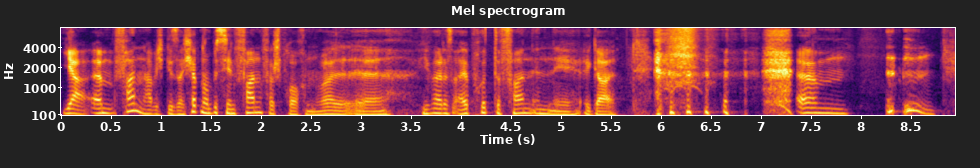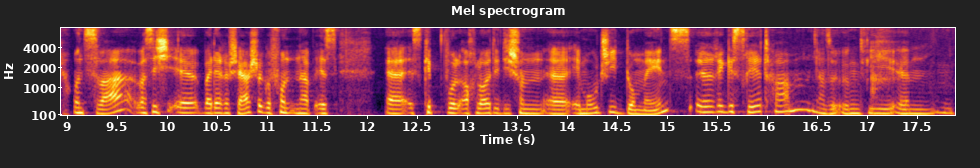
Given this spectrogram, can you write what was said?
Ja, ähm, Fun habe ich gesagt. Ich habe noch ein bisschen Fun versprochen, weil, äh, wie war das? I put the fun in? Nee, egal. ähm, und zwar, was ich äh, bei der Recherche gefunden habe, ist, äh, es gibt wohl auch Leute, die schon äh, Emoji-Domains äh, registriert haben, also irgendwie ähm,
